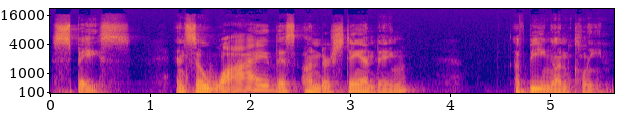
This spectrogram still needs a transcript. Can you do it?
space. And so, why this understanding of being unclean?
